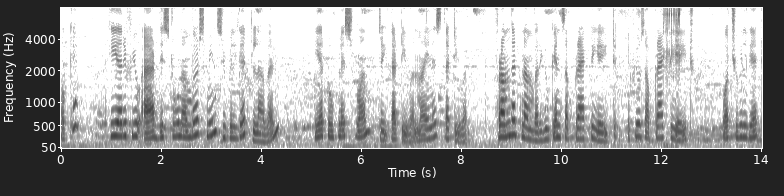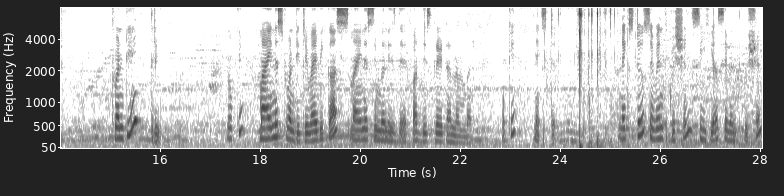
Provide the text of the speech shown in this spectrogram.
okay? Here if you add these two numbers means you will get 11 here 2 plus 1 3 31 minus 31 from that number you can subtract 8 if you subtract 8 what you will get? 23 okay? Minus 23 why? Because minus symbol is there for this greater number. Okay? Next next seventh question. See here seventh question.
